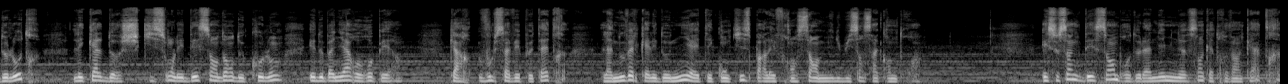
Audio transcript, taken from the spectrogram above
De l'autre, les Caldoches, qui sont les descendants de colons et de bagnards européens. Car, vous le savez peut-être, la Nouvelle-Calédonie a été conquise par les Français en 1853. Et ce 5 décembre de l'année 1984,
